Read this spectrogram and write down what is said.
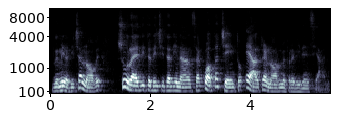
2019, sul reddito di cittadinanza, quota 100 e altre norme previdenziali.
